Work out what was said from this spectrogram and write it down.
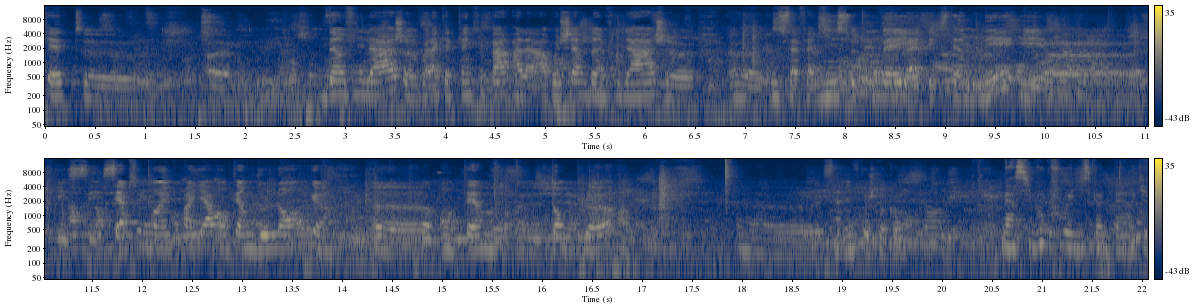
quête euh, euh, d'un village, voilà, quelqu'un qui part à la recherche d'un village où sa famille se trouvait et a été exterminée. Et, c'est absolument incroyable en termes de langue, en termes d'ampleur. c'est un livre que je recommande. Merci beaucoup, Elise Goldberg.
